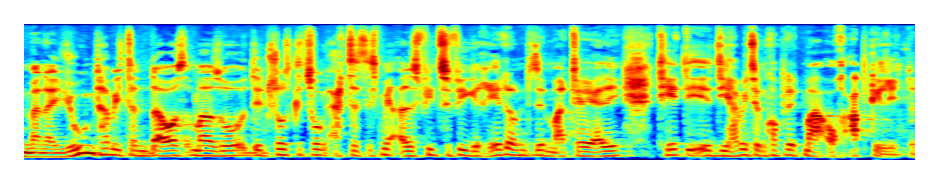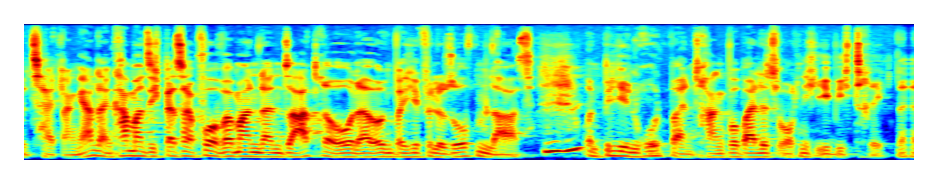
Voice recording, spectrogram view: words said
in meiner Jugend habe ich dann daraus immer so den Schluss gezogen, ach, das ist mir alles viel zu viel Gerede und diese Materialität, die, die habe ich dann komplett mal auch abgelehnt eine Zeit lang. Ja, dann kam man sich besser vor, wenn man dann Sartre oder irgendwelche Philosophen las mhm. und Billion Rotbein trank, wobei das auch nicht ewig trägt. Ne?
